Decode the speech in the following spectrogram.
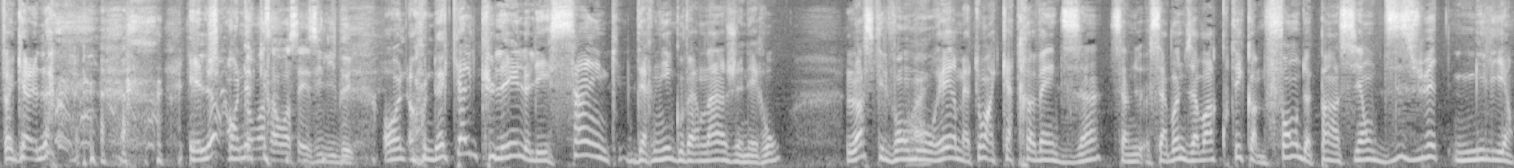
Fait que là. Et là, On, on a. commence à avoir saisi l'idée. On, on a calculé là, les cinq derniers gouverneurs généraux. Lorsqu'ils vont Ouais. mourir, mettons, à 90 ans, ça, va nous avoir coûté comme fonds de pension 18 millions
